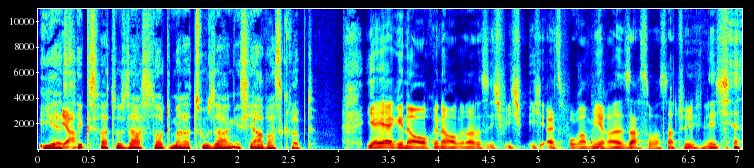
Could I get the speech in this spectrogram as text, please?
ja. was du sagst, sollte man dazu sagen, ist JavaScript. Ja, ja, genau, genau, genau. Das ich, ich, ich als Programmierer sag sowas natürlich nicht.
